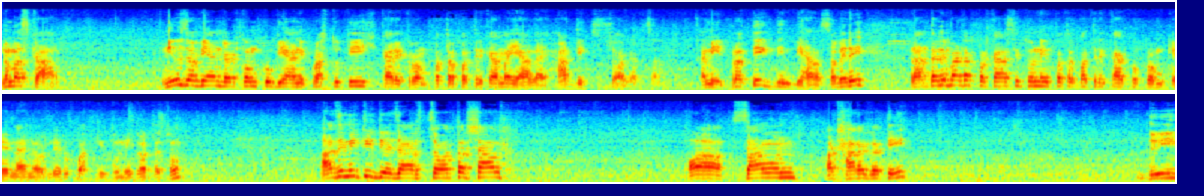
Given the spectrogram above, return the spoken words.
नमस्कार। न्युज अभियान डट कमको बिहानी प्रस्तुति कार्यक्रम पत्र पत्रिकामा यहाँलाई हार्दिक स्वागत छ। हामी प्रत्येक दिन बिहान सबेरै राजधानीबाट प्रकाशित हुने पत्र पत्रिकाको प्रमुख हेडलाइनहरू लिएर उपस्थित हुने गर्दछौँ। आज मिति दुई हजार चौहत्तर साल साउन अठार गते दुई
